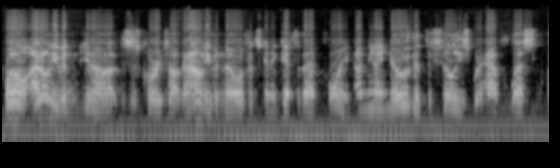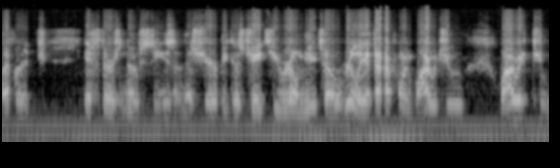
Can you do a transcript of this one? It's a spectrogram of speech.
Well, I don't even, you know, this is Corey talking. I don't even know if it's going to get to that point. I mean, I know that the Phillies would have less leverage if there's no season this year because JT Realmuto, really, at that point, why would you, why would you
